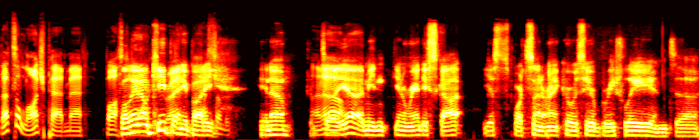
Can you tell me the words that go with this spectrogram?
That's a launch pad, man. Boston. Well, they don't keep right? anybody. Something- You know, I know. uh, yeah, I mean, you know, Randy Scott, yes, Sports Center anchor was here briefly, and uh,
